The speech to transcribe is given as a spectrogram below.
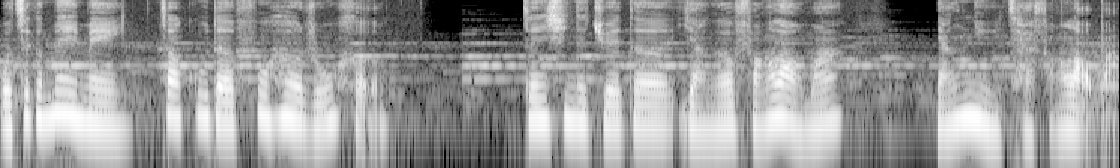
我这个妹妹照顾的负荷如何。真心的觉得养儿防老吗？养女才防老吧。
